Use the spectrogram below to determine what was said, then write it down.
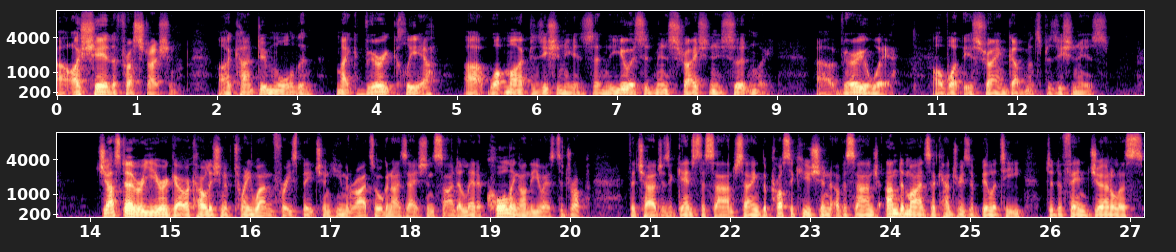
I share the frustration. I can't do more than make very clear uh, what my position is, and the US administration is certainly uh, very aware of what the Australian government's position is. Just over a year ago, a coalition of 21 free speech and human rights organisations signed a letter calling on the US to drop the charges against Assange, saying the prosecution of Assange undermines the country's ability to defend journalists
